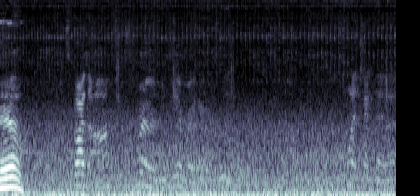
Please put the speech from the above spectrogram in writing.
Yeah. It's part of the office. It's part of the museum right here. I want to check that out.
